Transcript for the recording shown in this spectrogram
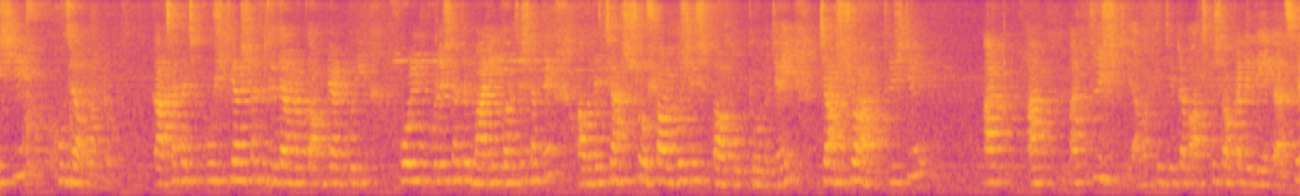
বেশি পূজা মণ্ডপ কাছাকাছি কুষ্টিয়ার সাথে যদি আমরা কম্পেয়ার করি, ফরিদপুরের সাথে, মানিকগঞ্জের সাথে, আমাদের চারশো সর্বশেষ তথ্য অনুযায়ী চারশো আটত্রিশটি আট আট- আটত্রিশটি আমাকে যেটা আজকে সকালে দিয়ে গেছে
